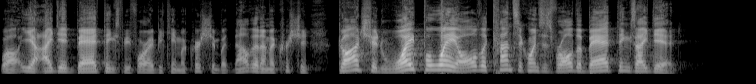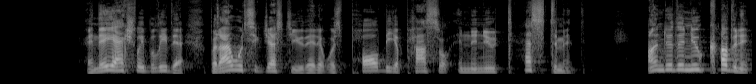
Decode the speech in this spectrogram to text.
Well, yeah, I did bad things before I became a Christian, but now that I'm a Christian, God should wipe away all the consequences for all the bad things I did. And they actually believe that. But I would suggest to you that it was Paul the Apostle in the New Testament, under the new covenant,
